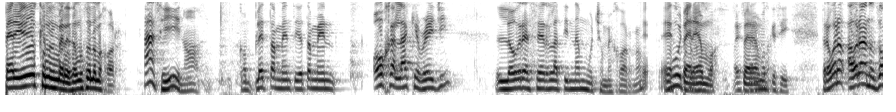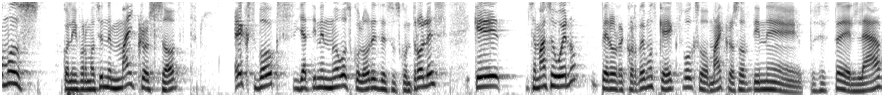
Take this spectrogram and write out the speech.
Pero yo digo que nos merecemos uno mejor. Ah, sí, no. Completamente. Yo también. Ojalá que Reggie logre hacer la tienda mucho mejor, ¿no? Eh, Mucho esperemos, mejor. esperemos. Esperemos que sí. Pero bueno, ahora nos vamos con la información de Microsoft. Xbox ya tiene nuevos colores de sus controles que se me hace bueno, pero recordemos que Xbox o Microsoft tiene pues este lab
